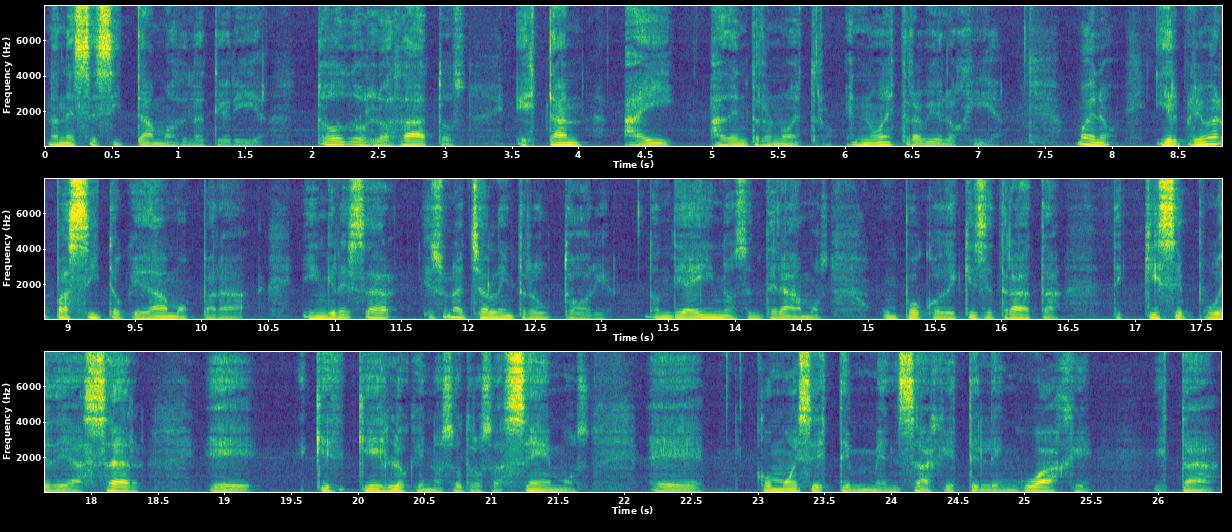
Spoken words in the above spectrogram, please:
no necesitamos de la teoría. Todos los datos están ahí, adentro nuestro, en nuestra biología. Bueno, y el primer pasito que damos para ingresar es una charla introductoria, donde ahí nos enteramos un poco de qué se trata, de qué se puede hacer, eh, qué, es lo que nosotros hacemos, eh, cómo es este mensaje, este lenguaje, esta,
